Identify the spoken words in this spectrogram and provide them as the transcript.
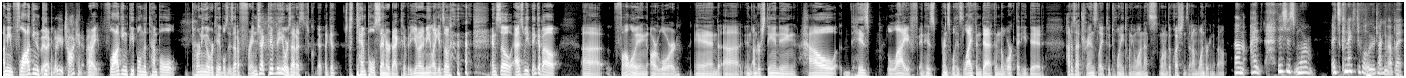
I mean, flogging people, like, what are you talking about? right? Flogging people in the temple, turning over tables. Is that a fringe activity or is that a s- like a temple centered activity? You know what I mean? Like it's a. and so as we think about uh, following our Lord and uh, and understanding how His life and His principle, His life and death, and the work that He did. How does that translate to 2021? That's one of the questions that I'm wondering about. Um, I this is more it's connected to what we were talking about, but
